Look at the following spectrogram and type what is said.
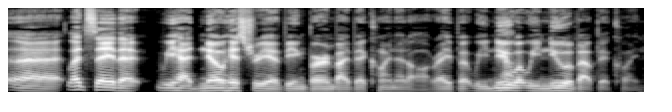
uh, let's say that we had no history of being burned by Bitcoin at all, right? But we knew Yeah. what we knew about Bitcoin,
